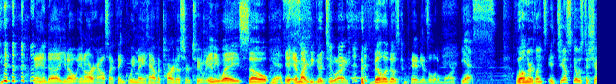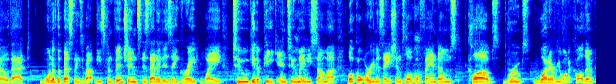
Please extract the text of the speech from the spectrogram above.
and uh, you know, in our house, I think we may have a TARDIS or two anyway, so Yes. it, it might be good to uh, fill in those companions a little more. yes. Well, Nerdlings, it just goes to show that one of the best things about these conventions is that it is a great way to get a peek into Mhm. maybe some uh, local organizations, local Mhm. fandoms, clubs, groups, whatever you want to call them,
